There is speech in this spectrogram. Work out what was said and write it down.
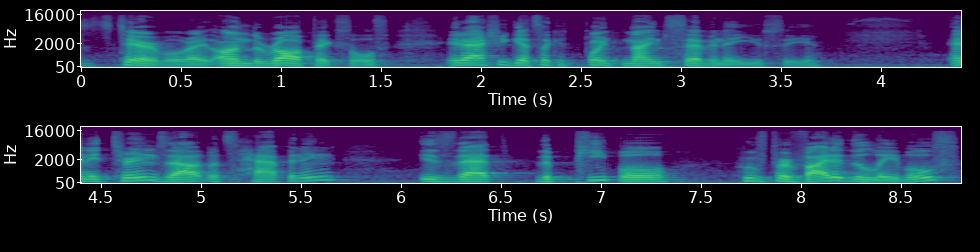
it's terrible, right? On the raw pixels, it actually gets like a 0.97 AUC. And it turns out what's happening is that the people who've provided the labels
